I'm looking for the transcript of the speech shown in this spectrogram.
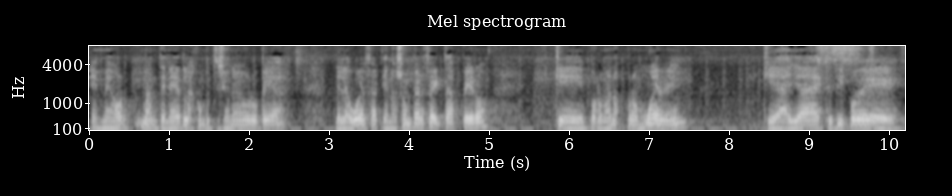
es mejor mantener las competiciones europeas de la UEFA, que no son perfectas, pero que por lo menos promueven que haya este tipo de,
